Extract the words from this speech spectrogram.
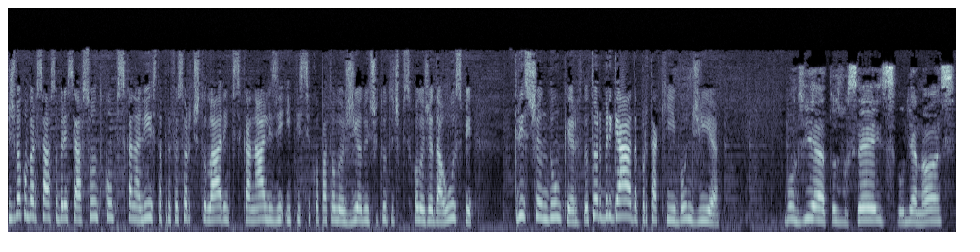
A gente vai conversar sobre esse assunto com o psicanalista, professor titular em psicanálise e psicopatologia do Instituto de Psicologia da USP, Christian Dunker. Doutor, obrigada por estar aqui. Bom dia. Bom dia a todos vocês, bom dia a nós.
